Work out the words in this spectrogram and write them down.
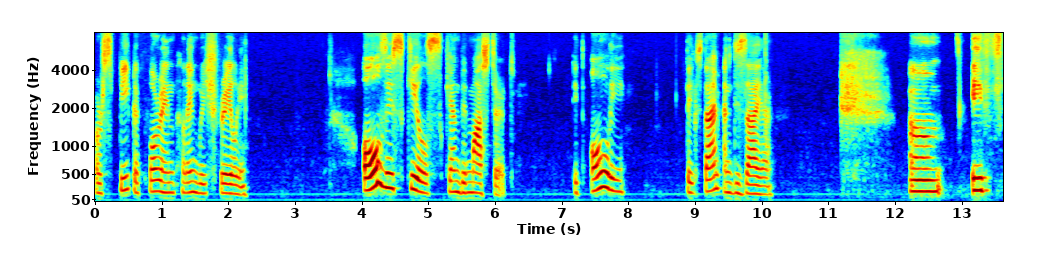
or speak a foreign language freely. All these skills can be mastered. It only takes time and desire. Um, if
